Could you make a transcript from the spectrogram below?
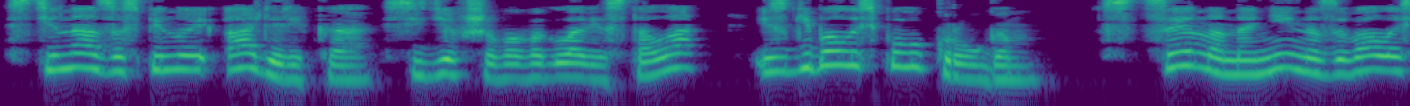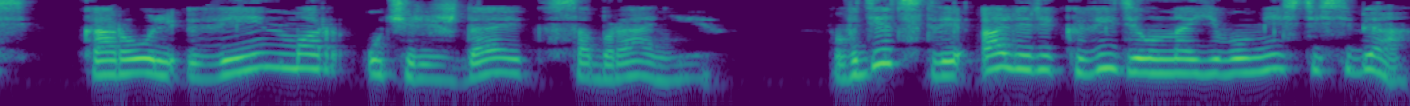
Стена за спиной Алерика, сидевшего во главе стола, изгибалась полукругом. Сцена на ней называлась «Король Вейнмар учреждает собрание». В детстве Алерик видел на его месте себя,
